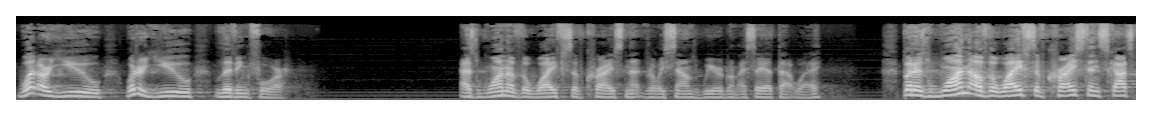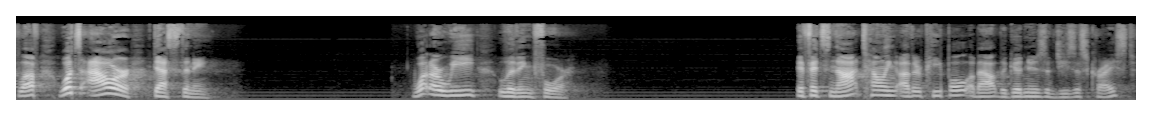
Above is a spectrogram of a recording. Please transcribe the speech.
What are you, what are you living for? As one of the wives of Christ, and that really sounds weird when I say it that way. But as one of the wives of Christ in Scottsbluff, what's our destiny? What are we living for? If it's not telling other people about the good news of Jesus Christ,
